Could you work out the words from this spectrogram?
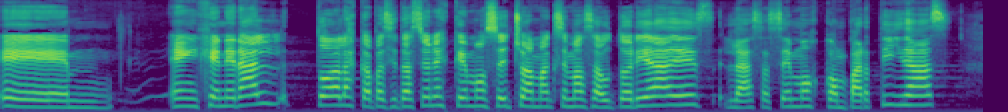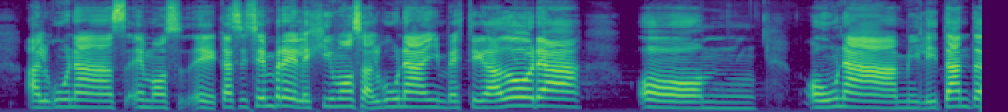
Eh, en general, todas las capacitaciones que hemos hecho a máximas autoridades las hacemos compartidas, algunas hemos, eh, casi siempre elegimos alguna investigadora o, mm, o una militante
